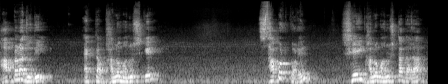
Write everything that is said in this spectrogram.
আপনারা যদি একটা ভালো মানুষকে সাপোর্ট করেন, সেই ভালো মানুষটা দ্বারা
